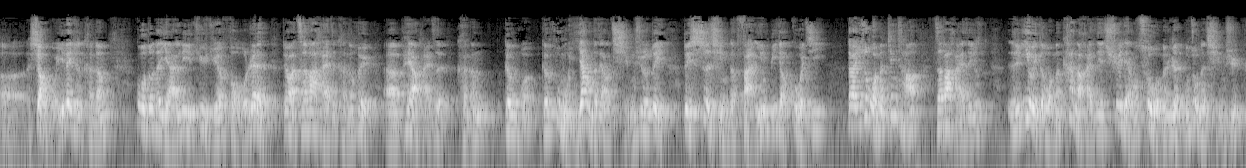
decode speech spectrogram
呃效果，一类就是可能过多的严厉、拒绝、否认，对吧？责罚孩子可能会呃培养孩子可能跟我跟父母一样的这样的情绪，对对事情的反应比较过激，对吧？就是我们经常责罚孩子，就是。意味着我们看到孩子一些缺点或错误，我们忍不住的情绪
